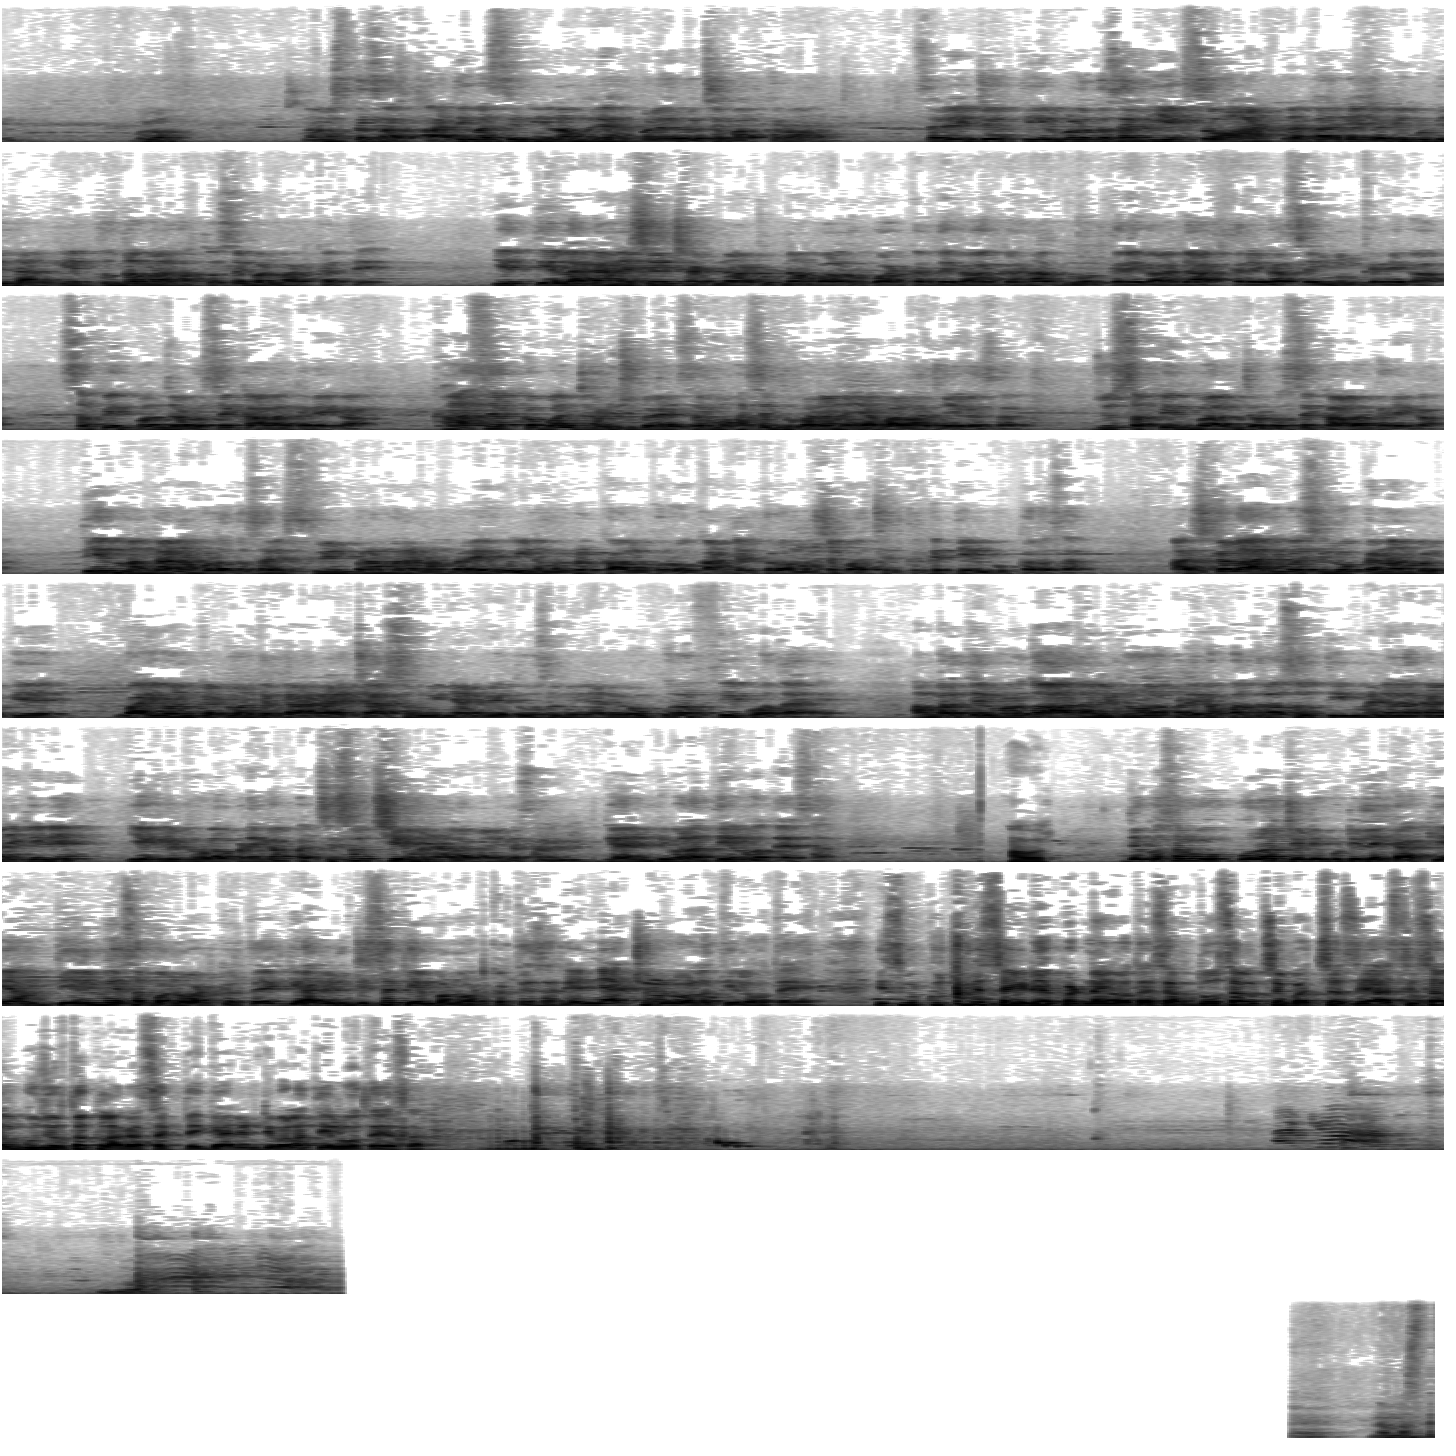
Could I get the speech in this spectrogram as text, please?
बोलो। नमस्ते sir. Adivasi Neelambari herbal oil से बात कर रहा हूँ। सर, ये जो तेल बोला था सर 108 प्रकार के जड़ी बूटी डाल के खुद हमारे हाथों से बनवाट करते ये तेल लगाने से झड़ना टूटना, बाल रुकावट कर देगा घना ग्रोथ करेगा, डार्क करेगा शाइनिंग करेगा, सफ़ेद बाल जड़ों से काला करेगा। कहाँ से आपका बाल झड़ चुका है सर, वहाँ से दोबारा नया बाल आ जाएगा सर, जो सफ़ेद बाल जड़ों से काला करेगा। तेल मंगाना बोला था सर, स्क्रीन पर हमारा नंबर है, वही नंबर पर कॉल करो, कांटेक्ट करो, हमारे से बातचीत करके तेल बुक करो सर। आजकल आदिवासी लोग का नाम बोल के बाई वन गेट वन करके आ रहा है चार सौ निन्यानवे दो सौ निन्यानवे वो पूरा फेक होता है। हमारा तेल बोला तो आधा लीटर वाला पड़ेगा पंद्रह सौ तीन महीने लगाने के लिए एक लीटर वाला पड़ेगा पच्चीस सौ छह महीने लगाने का सर गारंटी वाला तेल होता है सर और? देखो सर वो पूरा जड़ी बूटी लेकर आके हम तेल में ऐसा बनवाट करते हैं गारंटी से तेल बनवाट करते हैं सर। ये नेचुरल वाला तेल होता है। इसमें कुछ भी साइड इफ़ेक्ट नहीं होता है सर। दो साल से बच्चे से अस्सी साल गुजर तक लगा सकते हैं। गारंटी वाला तेल होता है सर। नमस्ते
